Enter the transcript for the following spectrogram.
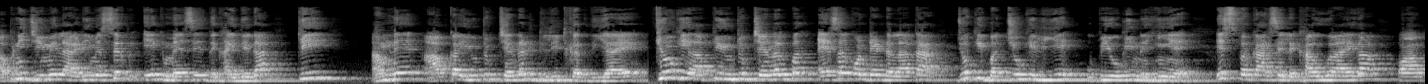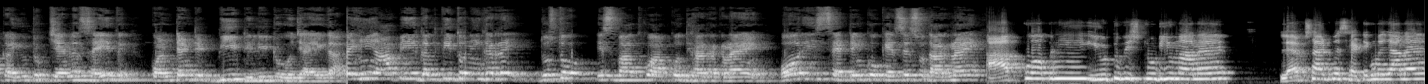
अपनी जीमेल आईडी में सिर्फ़ एक मैसेज दिखाई देगा कि हमने आपका YouTube चैनल डिलीट कर दिया है। क्योंकि आपके YouTube चैनल पर ऐसा कंटेंट डला था जो कि बच्चों के लिए उपयोगी नहीं है। इस प्रकार से लिखा हुआ आएगा और आपका YouTube चैनल सहित कंटेंट भी डिलीट हो जाएगा। कहीं आप ये गलती तो नहीं कर रहे? दोस्तों, इस बात को आपको ध्यान रखना है और इस सेटिंग को कैसे सुधारना है। आपको अपनी YouTube स्टूडियो में आना है लेफ़्ट साइड में सेटिंग में जाना है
